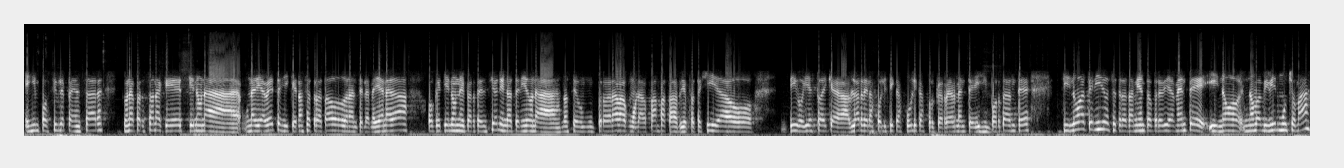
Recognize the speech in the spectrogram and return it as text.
Es imposible pensar que una persona que tiene una, una diabetes y que no se ha tratado durante la mediana edad o que tiene una hipertensión y no ha tenido una, no sé, un programa como la Pampa Cardioprotegida o digo, y esto hay que hablar de las políticas públicas porque realmente es importante, si no ha tenido ese tratamiento previamente y no, no va a vivir mucho más,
